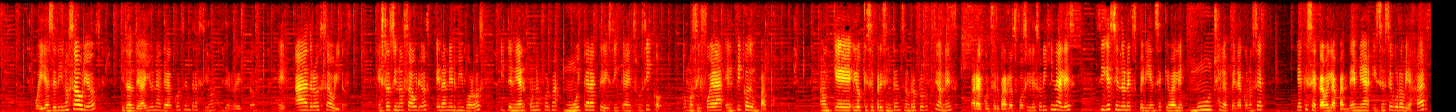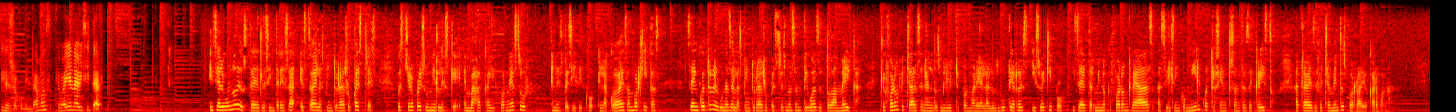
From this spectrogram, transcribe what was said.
huellas de dinosaurios, y donde hay una gran concentración de restos de hadrosáuridos. Estos dinosaurios eran herbívoros y tenían una forma muy característica en su hocico, como si fuera el pico de un pato. Aunque lo que se presentan son reproducciones, para conservar los fósiles originales, sigue siendo una experiencia que vale mucho la pena conocer. Ya que se acabe la pandemia y sea seguro viajar, les recomendamos que vayan a visitar. Y si a alguno de ustedes les interesa esto de las pinturas rupestres, pues quiero presumirles que en Baja California Sur, en específico en la cueva de San Borjitas, se encuentran algunas de las pinturas rupestres más antiguas de toda América, que fueron fechadas en el 2008 por María La Luz Gutiérrez y su equipo y se determinó que fueron creadas hacia el 5400 a.C. a través de fechamientos por radiocarbono.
